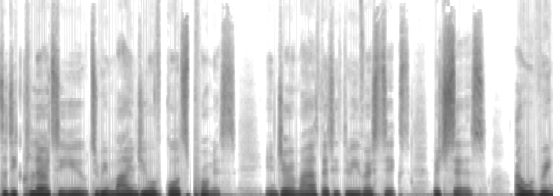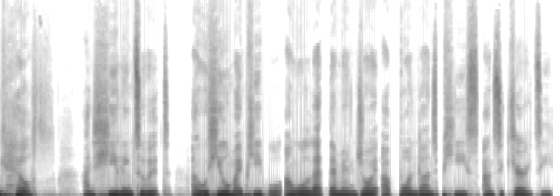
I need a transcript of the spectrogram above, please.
to declare to you, to remind you of God's promise in Jeremiah 33, verse 6, which says, I will bring health and healing to it. I will heal my people and will let them enjoy abundant peace and security.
